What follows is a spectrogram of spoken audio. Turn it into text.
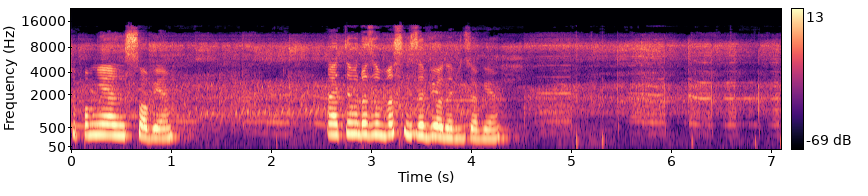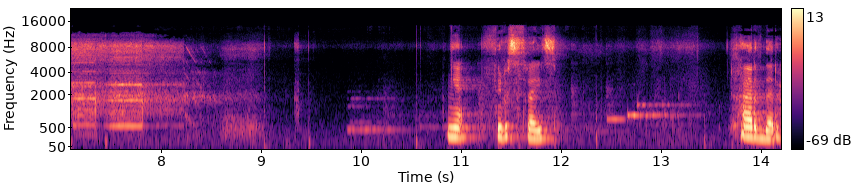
przypomniałem sobie. Ale tym razem was nie zawiodę, widzowie. Nie, First Race. Harder.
